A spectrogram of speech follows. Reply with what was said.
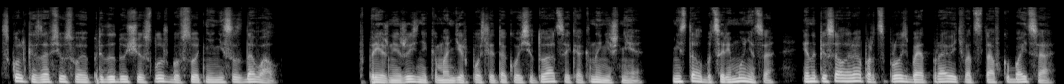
сколько за всю свою предыдущую службу в сотне не создавал. В прежней жизни командир после такой ситуации, как нынешняя, не стал бы церемониться и написал рапорт с просьбой отправить в отставку бойца,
